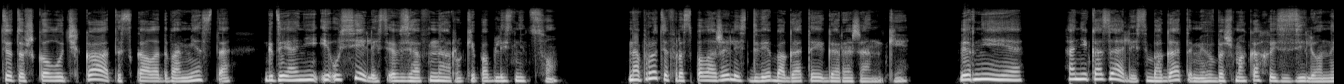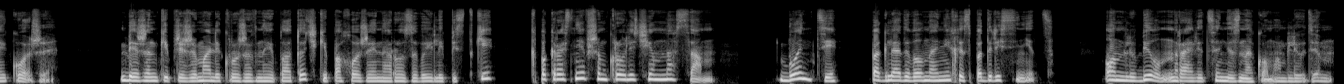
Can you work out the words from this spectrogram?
Тетушка Лучка отыскала два места, где они и уселись, взяв на руки по близнецу. Напротив расположились две богатые горожанки. Вернее, они казались богатыми в башмаках из зеленой кожи. Беженки прижимали кружевные платочки, похожие на розовые лепестки, к покрасневшим кроличьим носам. Бонти поглядывал на них из-под ресниц. Он любил нравиться незнакомым людям.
